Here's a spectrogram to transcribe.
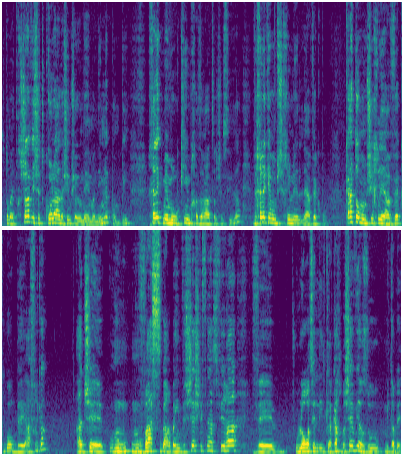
זאת אומרת, עכשיו יש את כל האנשים שהיו נאמנים לפומפי, חלק מהם מורקים חזרה לצד של סיזר, וחלק מהם ממשיכים להיאבק בו. קאטו ממשיך להיאבק בו באפריקה, עד שהוא מובס ב-46 לפני הספירה, והוא לא רוצה להילקח בשבי, אז הוא מתאבד.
